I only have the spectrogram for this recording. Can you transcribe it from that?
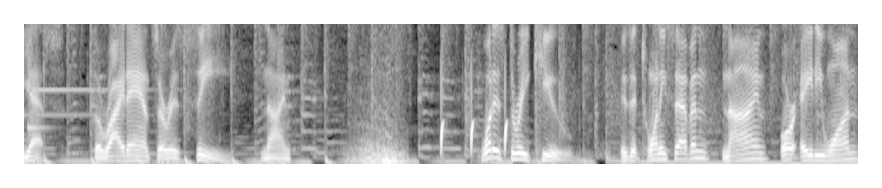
Yes, the right answer is C, 9. What is 3 cubed? Is it 27, 9, or 81?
